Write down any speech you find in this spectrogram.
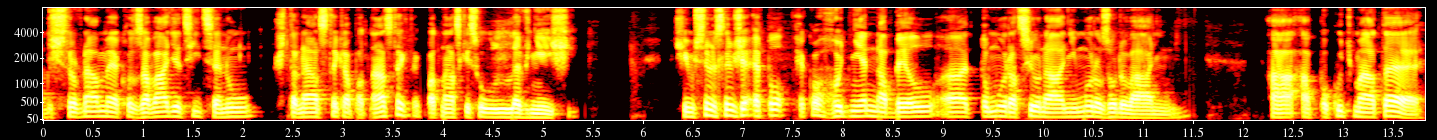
když srovnáme jako zaváděcí cenu 14 a 15, tak 15 jsou levnější. Čímž si myslím, že Apple jako hodně nabil tomu racionálnímu rozhodování. A, a pokud máte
